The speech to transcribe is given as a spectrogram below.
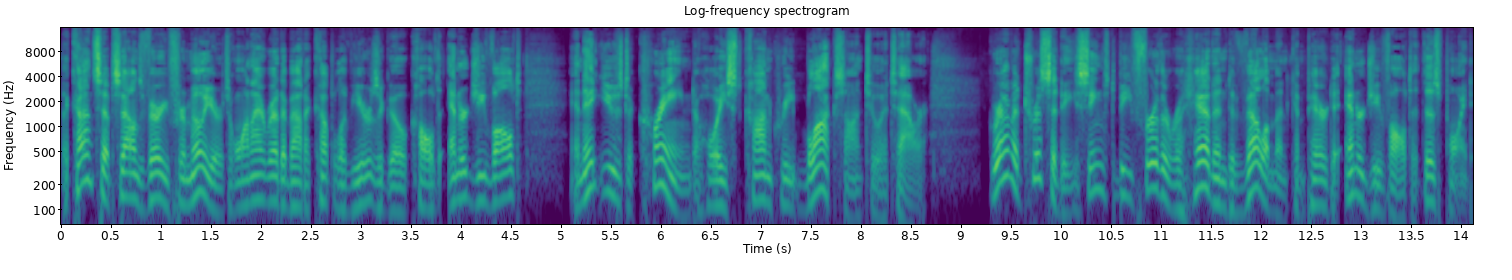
The concept sounds very familiar to one I read about a couple of years ago called Energy Vault, and it used a crane to hoist concrete blocks onto a tower. Gravitricity seems to be further ahead in development compared to Energy Vault at this point.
